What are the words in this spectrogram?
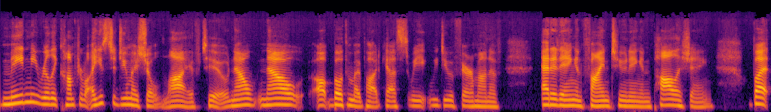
made me really comfortable. I used to do my show live too. Now, now uh, both of my podcasts, we we do a fair amount of editing and fine tuning and polishing, but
